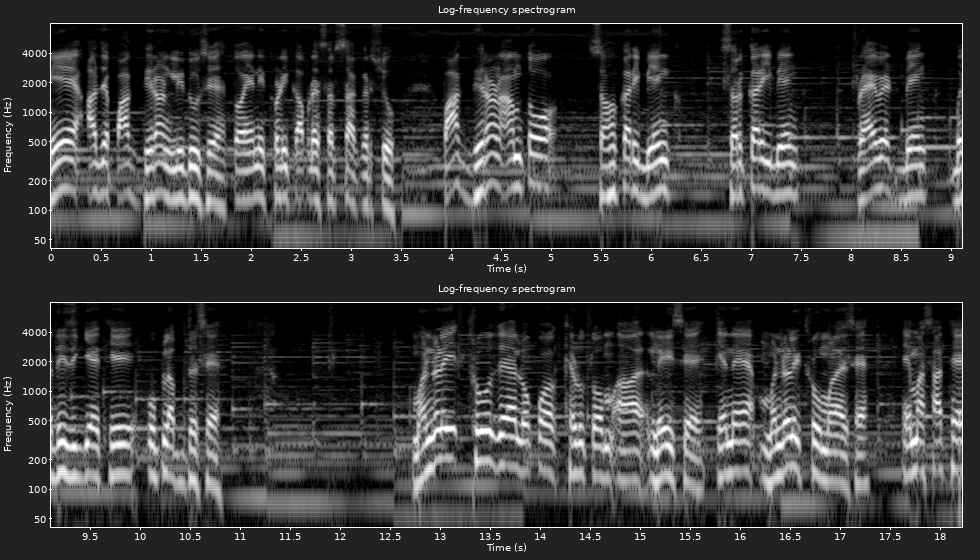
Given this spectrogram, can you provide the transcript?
મેં આજે પાક ધિરાણ લીધું છે, તો એની થોડીક આપણે ચર્ચા કરીશું. પાક ધિરાણ આમ તો સહકારી બેંક, સરકારી બેંક, પ્રાઇવેટ બેંક બધી જગ્યાએથી ઉપલબ્ધ છે. મંડળી થ્રુ જે લોકો ખેડૂતો લે છે, એને મંડળી થ્રુ મળે છે. એમાં સાથે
